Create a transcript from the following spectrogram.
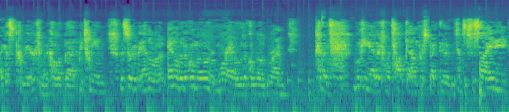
I guess, career, if you want to call it that, between the sort of anal- analytical mode or more analytical mode, where I'm kind of looking at it from a top-down perspective in terms of society,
